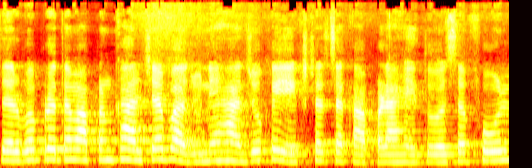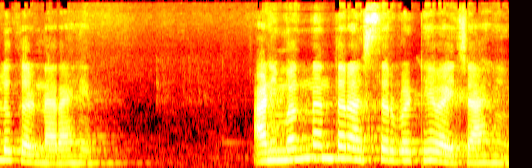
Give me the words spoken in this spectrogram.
सर्वप्रथम आपण खालच्या बाजूने हा जो काही एक्स्ट्राचा कापड आहे तो असं फोल्ड करणार आहेत आणि मग नंतर अस्तरवर ठेवायचा आहे.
